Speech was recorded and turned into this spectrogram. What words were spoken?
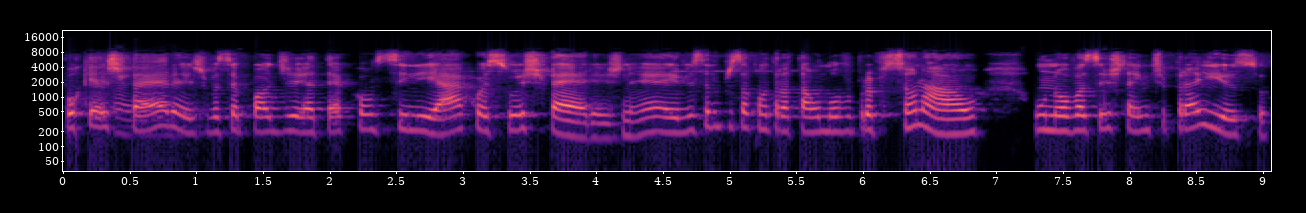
Porque as é. férias você pode até conciliar com as suas férias, né? E você não precisa contratar um novo profissional, um novo assistente para isso.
